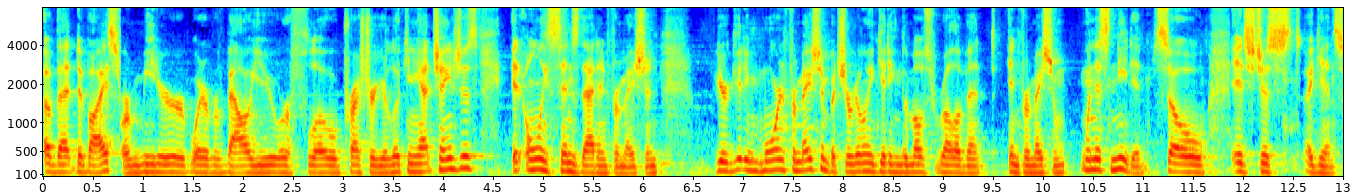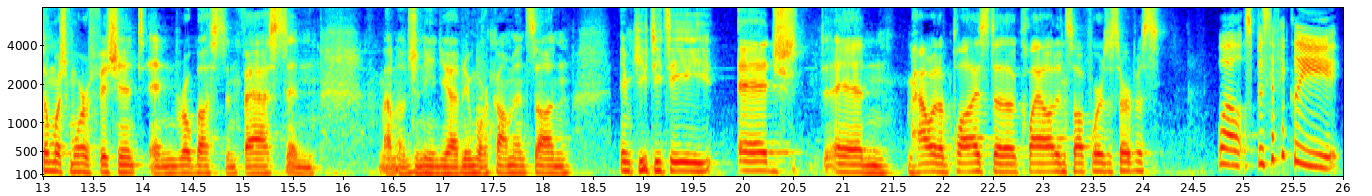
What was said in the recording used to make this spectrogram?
of that device or meter whatever value or flow pressure you're looking at changes it only sends that information. You're getting more information but you're only getting the most relevant information when it's needed. So it's just again so much more efficient and robust and fast and i don't know janine do you have any more comments on mqtt edge and how it applies to cloud and software as a service well, specifically,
